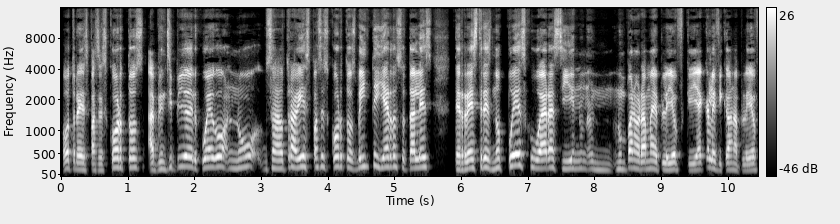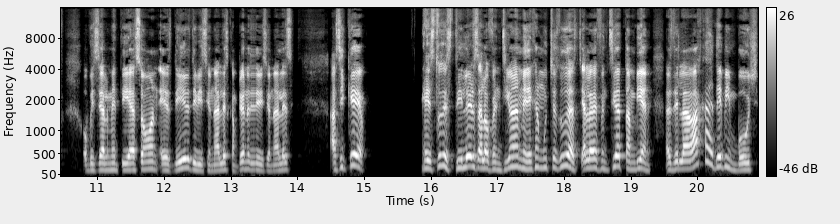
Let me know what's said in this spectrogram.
Otra vez pases cortos. Al principio del juego, no, o sea, otra vez pases cortos, 20 yardas totales terrestres. No puedes jugar así en un, panorama de playoff que ya calificaron a playoff oficialmente. Ya son es, divisionales, campeones divisionales. Así que estos Steelers a la ofensiva me dejan muchas dudas, y a la defensiva también. Desde la baja de Devin Bush,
